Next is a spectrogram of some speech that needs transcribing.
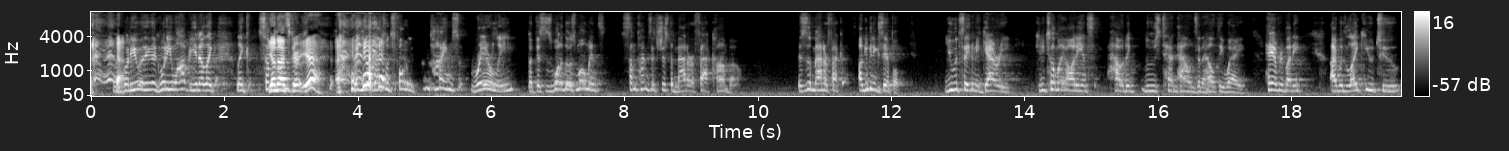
like, what do you like, what do you want? You know, like like sometimes. Yeah, that's great. Yeah. but you know, that's what's funny. Sometimes, rarely, but this is one of those moments. Sometimes it's just a matter of fact combo. This is a matter of fact. I'll give you an example. You would say to me, Gary, can you tell my audience how to lose 10 pounds in a healthy way? Hey, everybody, I would like you to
